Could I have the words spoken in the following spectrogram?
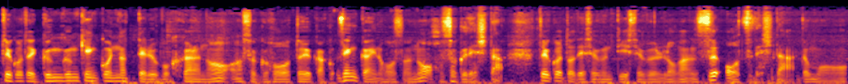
ということで、ぐんぐん健康になってる僕からの速報というか、前回の放送の補足でした。ということで、セブンティーセブンロマンスオーツでした。どうも。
